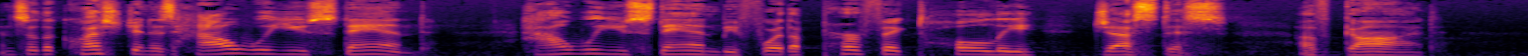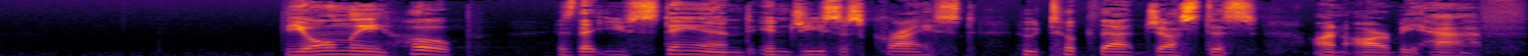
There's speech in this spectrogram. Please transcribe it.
And so the question is how will you stand? How will you stand before the perfect, holy justice of God? The only hope is that you stand in Jesus Christ, who took that justice on our behalf.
